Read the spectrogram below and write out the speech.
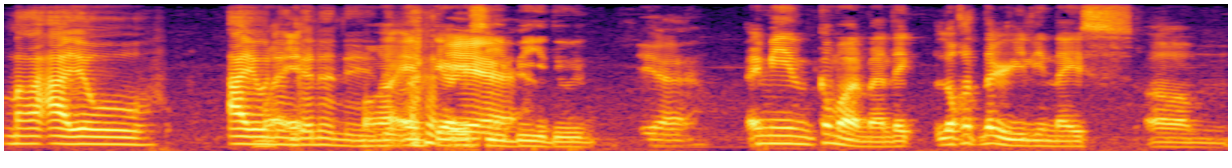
mga ayaw ayaw Mga ng e- ganun eh. mga? NTRCB, dude. Yeah. I mean, come on, man. Like, look at the really nice um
